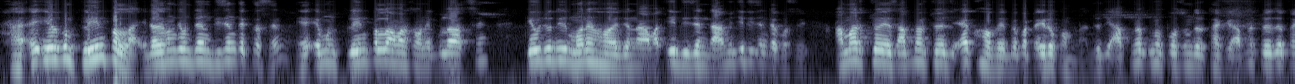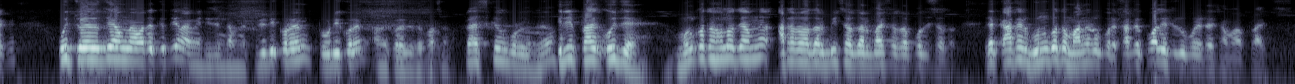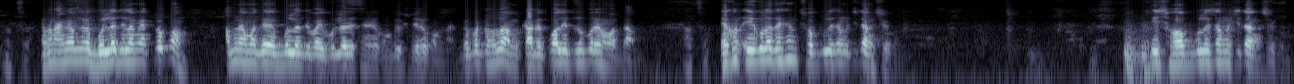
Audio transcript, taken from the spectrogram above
হ্যাঁ এরকম প্লেন পাল্লা এটা যখন যেমন ডিজাইন দেখতেছেন এমন প্লেন পাল্লা আমার কাছে অনেকগুলো আছে। কেউ যদি মনে হয় যে না আমার এই ডিজাইনটা আমি যে ডিজাইনটা করছি আমার চয়েস আপনার চয়েস এক হবে ব্যাপারটা এরকম না। যদি আপনার কোনো পছন্দের থাকে আপনার চয়েসের থাকে ওই চয়েস দিয়ে আপনি আমাদেরকে দিন আমি ডিজাইনটা আপনি থ্রি ডি করেন টু ডি করেন আমি করে দিতে পারব। আচ্ছা প্রাইস কেমন পড়বে এটির প্রাইস ওই যে মূল কথা হলো যে আপনি আঠারো হাজার বিশ হাজার বাইশ হাজার পঁচিশ হাজার। এটা কাঠের গুণগত মানের উপরে কাঠের কোয়ালিটির উপরে এটা আমার প্রাইস আচ্ছা। এখন আমি আপনার বলে দিলাম একরকম আপনি আমাকে বললেন যে ভাই বলে দিচ্ছেন এরকম বিষয় এরকম না। ব্যাপারটা হলো আমি কাঠের কোয়ালিটির উপরে আমার দাম। আচ্ছা। এখন এইগুলা দেখেন সবগুলো সামনে চিটাং সেগুন। এই সবগুলো সামনে চিটাং সেগুন।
